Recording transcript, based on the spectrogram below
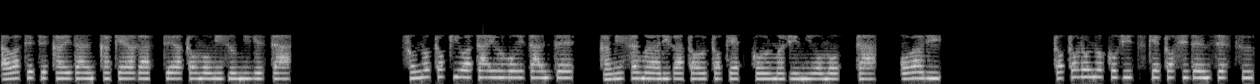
慌てて階段駆け上がって後も水逃げた。その時は体動いたんで、神様ありがとうと結構マジに思った。終わり。トトロのこじつけ都市伝説。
